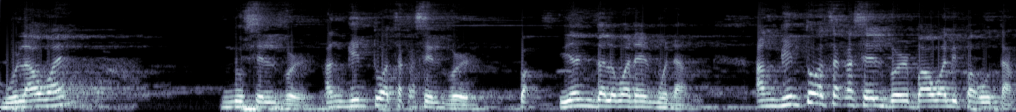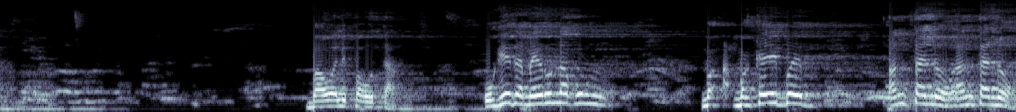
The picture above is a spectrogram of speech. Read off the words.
Bulawan, no silver. Ang ginto at saka silver. Yan dalawa na yun muna. Ang ginto at saka silver, bawal ipautang. Bawal ipautang. Okay na, meron akong ma- magkaiba. Ang tanong, ang tanong.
